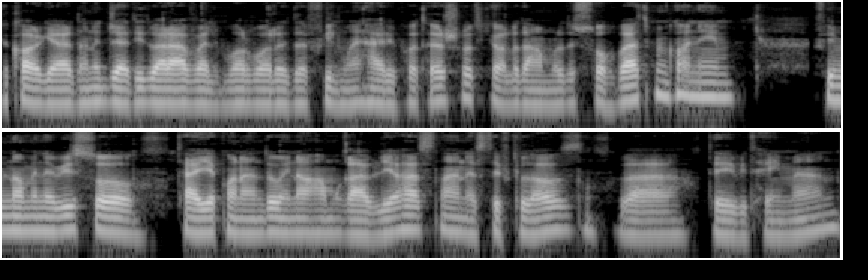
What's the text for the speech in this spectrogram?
یه کارگردان جدید برای اولین بار وارد فیلم های هری پاتر شد که حالا در موردش صحبت می‌کنیم. فیلم‌نامه نویس و تهیه کننده و اینا هم قبلی ها هستن استیو کلوز و دیوید هیمن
